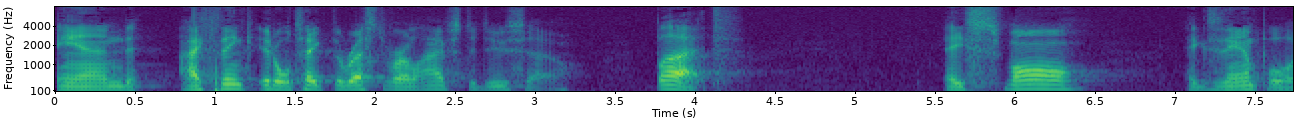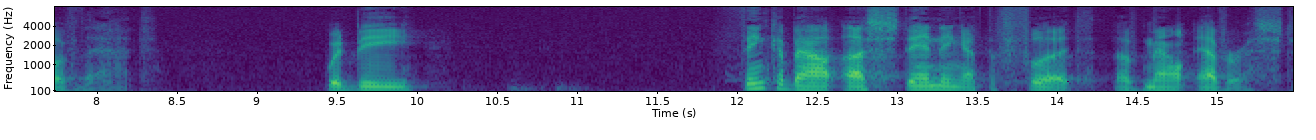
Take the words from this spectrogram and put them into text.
And I think it'll take the rest of our lives to do so. But a small example of that would be think about us standing at the foot of Mount Everest.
